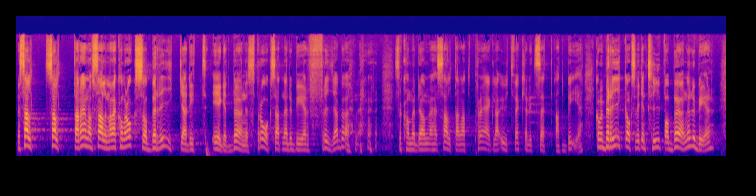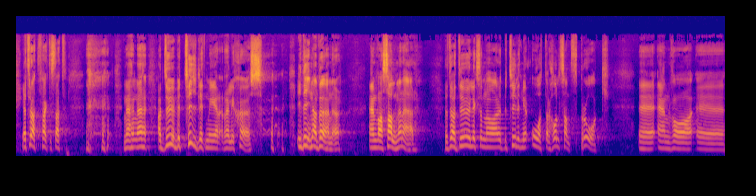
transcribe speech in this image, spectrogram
Men salt, saltaren och psalmerna kommer också berika ditt eget bönespråk så att när du ber fria böner så kommer de här saltarna att prägla och utveckla ditt sätt att be. kommer berika också vilken typ av böner du ber. Jag tror att faktiskt att, när, när, att du är betydligt mer religiös i dina böner än vad salmen är. Jag tror att du liksom har ett betydligt mer återhållsamt språk eh, än vad eh,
